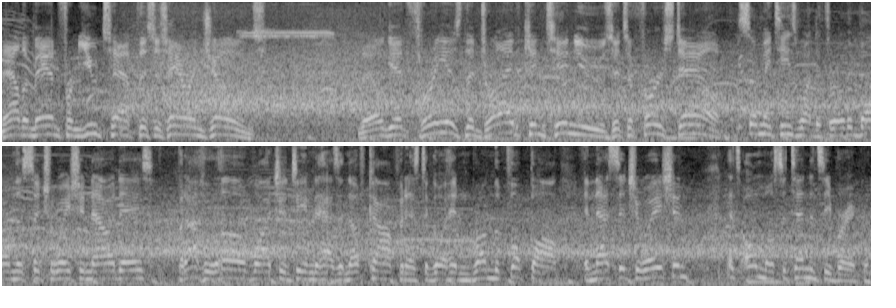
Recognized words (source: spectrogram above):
Now the man from UTEP, this is Aaron Jones. They'll get three as the drive continues. It's a first down. So many teams want to throw the ball in this situation nowadays, but I love watching a team that has enough confidence to go ahead and run the football in that situation. That's almost a tendency breaker.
